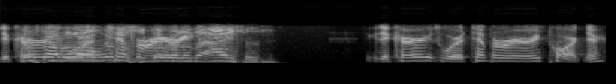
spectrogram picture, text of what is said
the Kurds fought along were with us to temporary. of the ISIS The Kurds were a temporary partner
